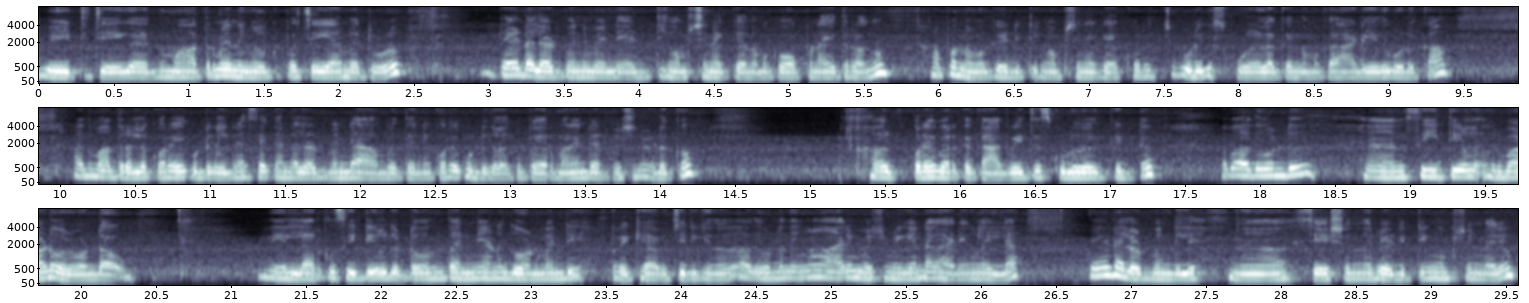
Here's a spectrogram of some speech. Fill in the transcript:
വെയിറ്റ് ചെയ്യുക എന്ന് മാത്രമേ നിങ്ങൾക്കിപ്പോൾ ചെയ്യാൻ പറ്റുള്ളൂ. തേർഡ് അലോട്ട്മെന്റിന് വേണ്ടി എഡിറ്റിംഗ് ഓപ്ഷനൊക്കെ നമുക്ക് ഓപ്പൺ ആയി തുടങ്ങും. അപ്പോൾ നമുക്ക് എഡിറ്റിംഗ് ഓപ്ഷനൊക്കെ കുറച്ചുകൂടി സ്കൂളുകളൊക്കെ നമുക്ക് ആഡ് ചെയ്ത് കൊടുക്കാം. അതുമാത്രമല്ല കുറേ കുട്ടികളുടെ സെക്കൻഡ് അലോട്ട്മെന്റ് ആകുമ്പോൾ തന്നെ കുറേ കുട്ടികൾക്ക് പെർമനന്റ് അഡ്മിഷൻ എടുക്കും. അവർക്ക് കുറേ പേർക്കൊക്കെ ആഗ്രഹിച്ച സ്കൂളുകൾ കിട്ടും. അപ്പോൾ അതുകൊണ്ട് സീറ്റുകൾ ഒരുപാട് ഒഴിവുണ്ടാവും. എല്ലാവർക്കും സീറ്റുകൾ കിട്ടുമെന്ന് തന്നെയാണ് ഗവൺമെന്റ് പ്രഖ്യാപിച്ചിരിക്കുന്നത്. അതുകൊണ്ട് നിങ്ങൾ ആരും വിഷമിക്കേണ്ട കാര്യങ്ങളില്ല. തേർഡ് അലോട്ട്മെന്റിൽ ശേഷം ഒരു എഡിറ്റിംഗ് ഓപ്ഷൻ വരും.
